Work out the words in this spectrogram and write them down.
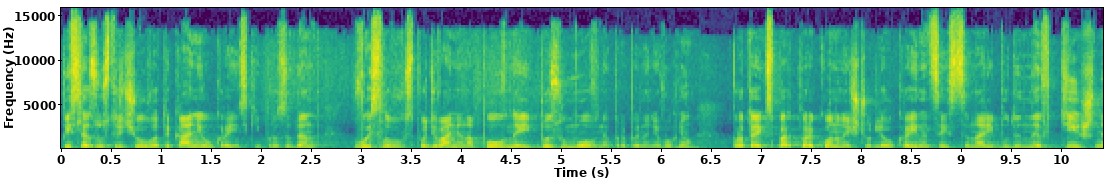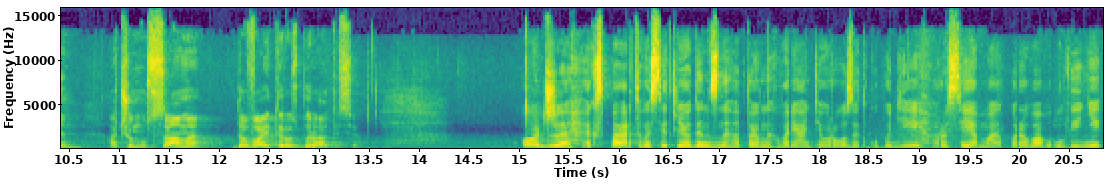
Після зустрічі у Ватикані український президент висловив сподівання на повне і безумовне припинення вогню. Проте експерт переконаний, що для України цей сценарій буде невтішним. А чому саме давайте розбиратися. Отже, експерт висвітлює один з негативних варіантів розвитку подій. Росія має перевагу у війні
